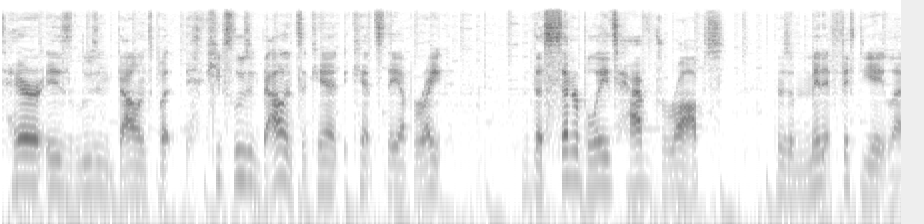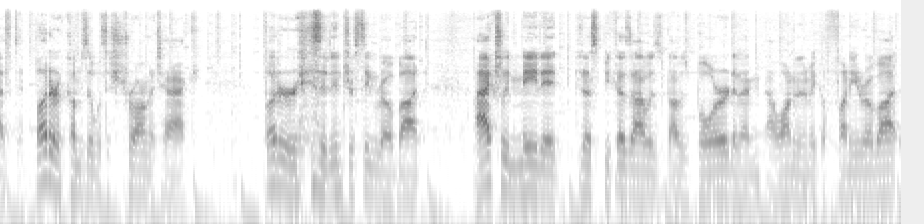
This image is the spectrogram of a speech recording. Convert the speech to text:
Terror is losing balance, but it keeps losing balance. It can't it can't stay upright. The center blades have dropped. There's a minute 58 left. Butter comes in with a strong attack. Butter is an interesting robot. I actually made it just because I was I was bored and I, I wanted to make a funny robot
